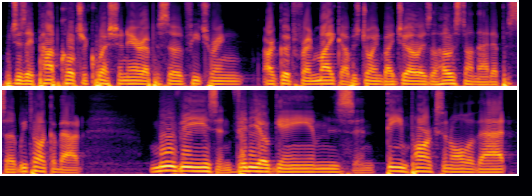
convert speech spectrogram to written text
which is a pop culture questionnaire episode featuring our good friend Mike. I was joined by Joe as the host on that episode. We talk about movies and video games and theme parks and all of that.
